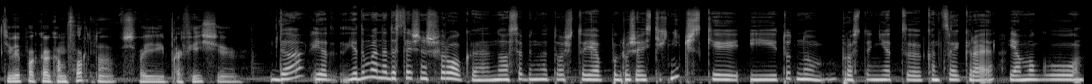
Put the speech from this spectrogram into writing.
Тебе пока комфортно в своей профессии? Да, я, я думаю, она достаточно широкая, но особенно то, что я погружаюсь технически, и тут, ну, просто нет конца и края. Я могу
